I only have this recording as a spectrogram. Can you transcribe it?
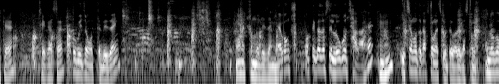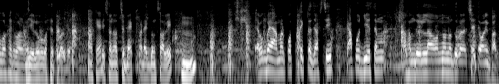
ওকে ঠিক আছে। খুবই চমৎকার ডিজাইন অনেক সুন্দর ডিজাইন এবং প্রত্যেকটা জার্সি লোগো ছাড়া হ্যাঁ? ইচ্ছা মতো কাস্টমাইজ করতে পারবে কাস্টমার লোগো বসাইতে পারবে। জি লোগো বসাতে পারবে। ওকে পিছনে হচ্ছে ব্যাক পার্ট একদম সলিড হুম। এবং ভাই আমার প্রত্যেকটা জার্সি কাপড় জিএসএম আলহামদুলিল্লাহ অন্য অন্য দোকানের চাইতে অনেক ভালো।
